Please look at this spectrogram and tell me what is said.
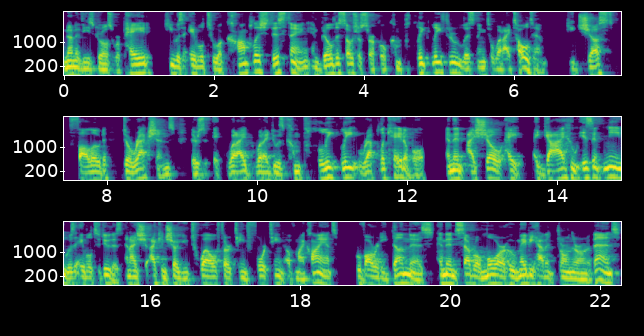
None of these girls were paid. He was able to accomplish this thing and build a social circle completely through listening to what I told him. He just followed directions. There's what I what I do is completely replicatable. And then I show, hey, a guy who isn't me was able to do this. And I, sh- I can show you 12, 13, 14 of my clients who've already done this. And then several more who maybe haven't thrown their own events,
